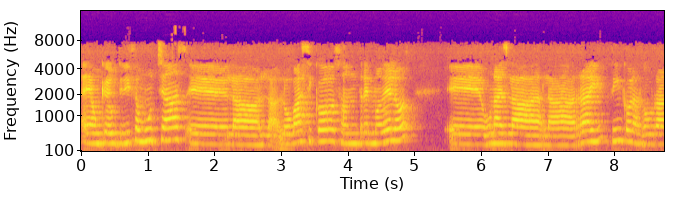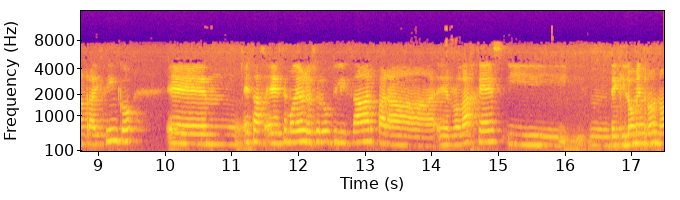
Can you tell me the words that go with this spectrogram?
eh, aunque utilizo muchas, eh, lo básico son tres modelos. Eh, una es la, la RAI 5, la Go Run RAI 5. este modelo lo suelo utilizar para rodajes y de kilómetros, ¿no?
